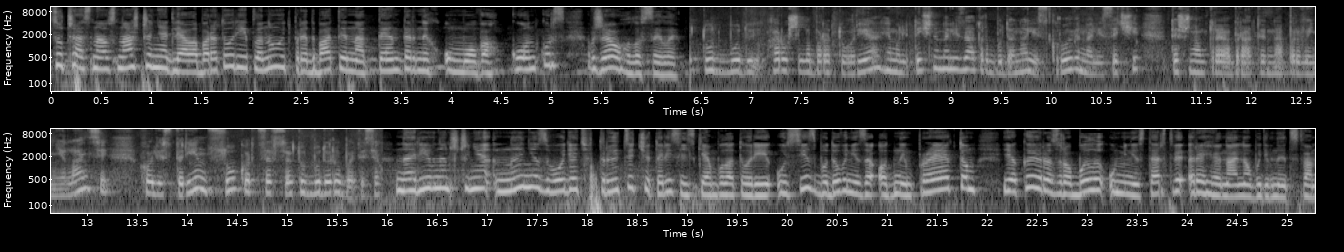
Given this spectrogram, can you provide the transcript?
Сучасне оснащення для лабораторії планують придбати на тендерних умовах. Конкурс вже оголосили. Тут буде хороша лабораторія, гемолітичний аналізатор, буде аналіз крові, аналіз сечі, те, що нам треба брати на первинній ланці, холестерин, цукор, це все тут буде робитися. На Рівненщині нині зводять 34 сільські амбулаторії. Усі збудовані за одним проєктом, який розробили у міністерстві регіонального будівництва.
